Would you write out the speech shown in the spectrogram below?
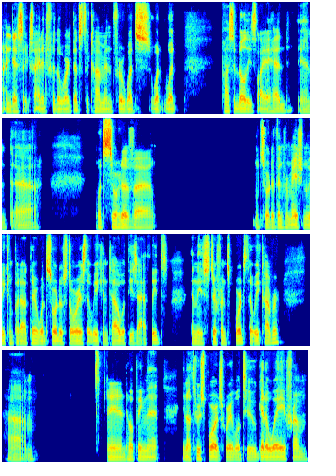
I'm just excited for the work that's to come and for what's what what possibilities lie ahead and uh, what sort of uh, what sort of information we can put out there, what sort of stories that we can tell with these athletes and these different sports that we cover, um, and hoping that you know through sports we're able to get away from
